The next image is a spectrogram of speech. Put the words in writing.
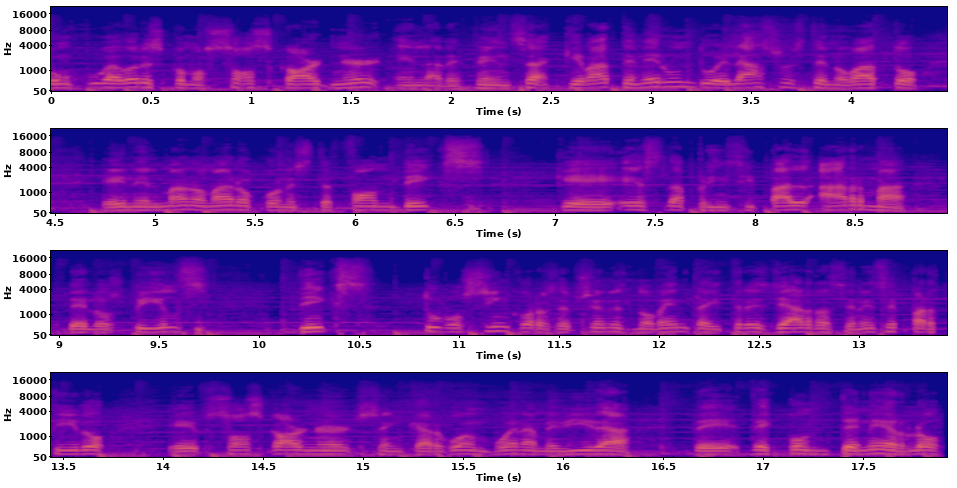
Con jugadores como Sauce Gardner en la defensa, que va a tener un duelazo este novato en el mano a mano con Stephon Dix, que es la principal arma de los Bills. Dix tuvo cinco recepciones, 93 yardas en ese partido. Eh, Sauce Gardner se encargó en buena medida de, contenerlo.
